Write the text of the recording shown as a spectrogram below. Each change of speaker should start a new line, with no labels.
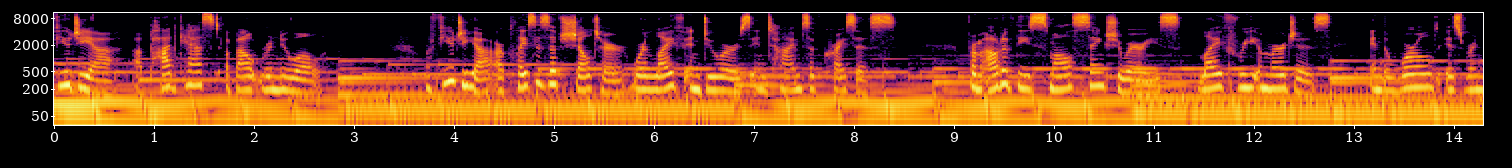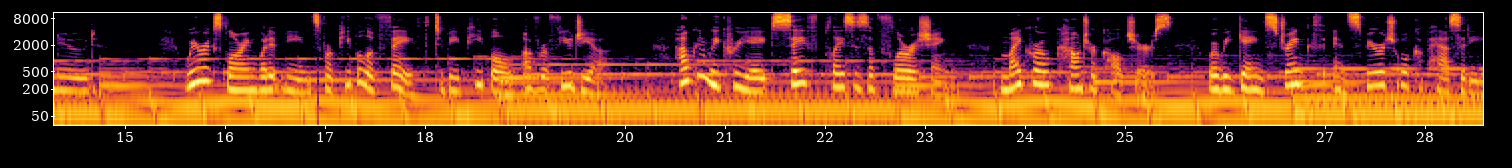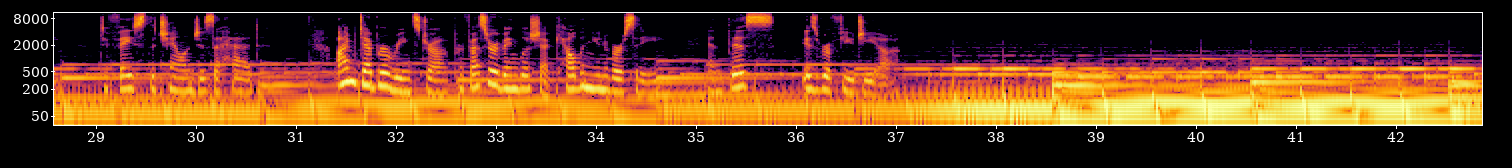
Refugia, a podcast about renewal. Refugia are places of shelter where life endures in times of crisis. From out of these small sanctuaries, life reemerges and the world is renewed. We're exploring what it means for people of faith to be people of refugia. How can we create safe places of flourishing, micro countercultures, where we gain strength and spiritual capacity to face the challenges ahead. I'm Deborah Rienstra, professor of English at Calvin University, and this is Refugia.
